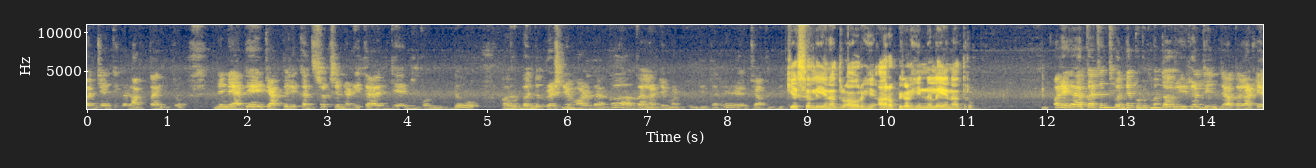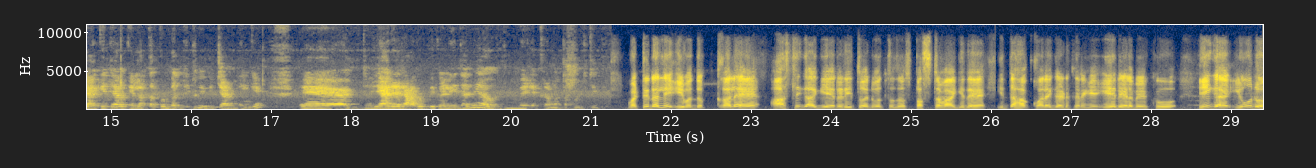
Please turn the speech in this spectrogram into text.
ಪಂಚಾಯತಿಗಳಾಗ್ತಾ ಇತ್ತು. ನಿನ್ನೆ ಅದೇ ಜಾಗದಲ್ಲಿ ಕನ್ಸ್ಟ್ರಕ್ಷನ್ ನಡೀತಾ ಇದೆ ಅಂದ್ಕೊಂಡು ಅವರು ಬಂದು ಪ್ರಶ್ನೆ ಮಾಡಿದಾಗ ಗಲಾಟೆ ಮಾಡ್ಕೊಂಡಿದ್ದಾರೆ ಜಾಗೃತಿ ಕೇಸಲ್ಲಿ ಏನಾದರೂ ಅವ್ರ ಹಿ- ಆರೋಪಿಗಳ ಹಿನ್ನೆಲೆ ಏನಾದರೂ? ಅವ್ರಿಗೆ ಕಸಿನ್ಸ್ ಒಂದೇ ಕುಟುಂಬದವ್ರು ಇರೋದ್ರಿಂದ ಗಲಾಟೆ ಆಗಿದೆ ಅವ್ರಿಗೆಲ್ಲ ಕರ್ಕೊಂಡು ಬಂದಿದ್ವಿ ವಿಚಾರಣೆಗೆ. ಆ, ಯಾರ್ಯಾರು ಆರೋಪಿಗಳಿದ್ದಾರೆ ಅವ್ರ ಮೇಲೆ ಕ್ರಮ ತಗೊಳ್ತೀವಿ. ಒಟ್ಟಿನಲ್ಲಿ ಈ ಒಂದು ಕೊಲೆ ಆಸ್ತಿಗಾಗಿಯೇ ನಡೀತು ಅನ್ನುವಂಥದ್ದು ಸ್ಪಷ್ಟವಾಗಿದೆ. ಇಂತಹ ಕೊಲೆಗಡಕರಿಗೆ ಏನ್ ಹೇಳಬೇಕು? ಈಗ ಇವರು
